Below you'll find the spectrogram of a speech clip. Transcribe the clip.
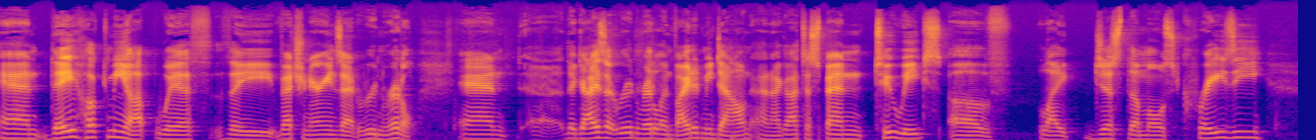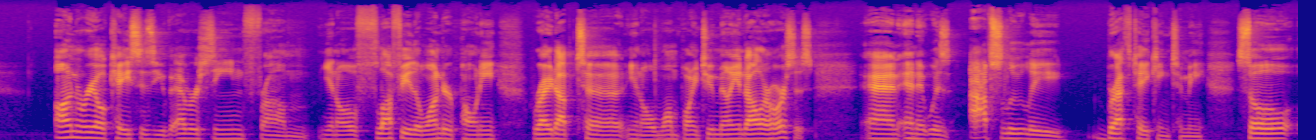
and they hooked me up with the veterinarians at and Riddle. And uh, the guys at and Riddle invited me down, and I got to spend two weeks of like just the most crazy unreal cases you've ever seen from you know fluffy the wonder pony right up to you know 1.2 million dollar horses and and it was absolutely breathtaking to me so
